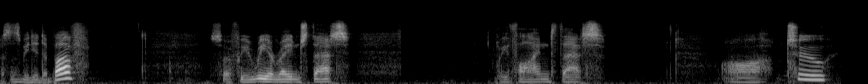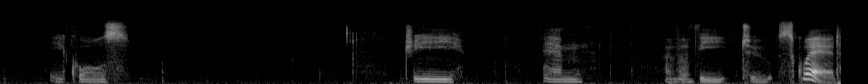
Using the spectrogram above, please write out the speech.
just as we did above. So if we rearrange that, we find that R2 equals G M over V2 squared.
